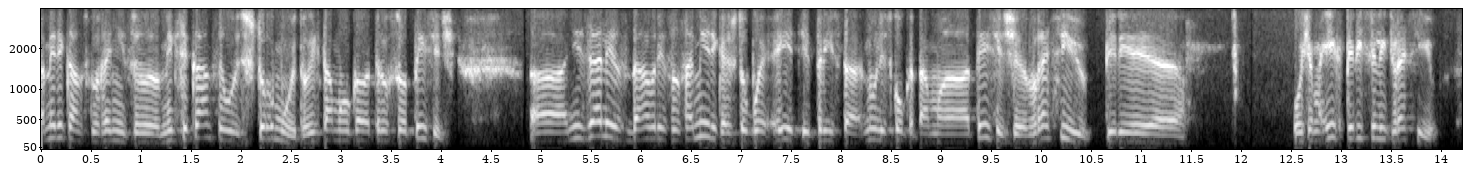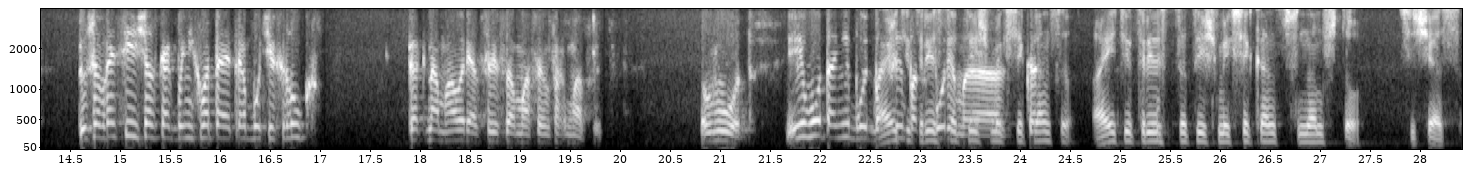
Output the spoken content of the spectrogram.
американскую границу мексиканцы штурмуют. У них там около 300 тысяч. А, нельзя ли договориться с Америкой, чтобы эти 300, ну или сколько там а, тысяч в Россию пере... В общем, их переселить в Россию? Потому что в России сейчас как бы не хватает рабочих рук, как нам говорят средства массовой информации. Вот. И вот они будут а большим а эти 300 тысяч э, мексиканцев, как... а эти 300 тысяч мексиканцев нам что? Сейчас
